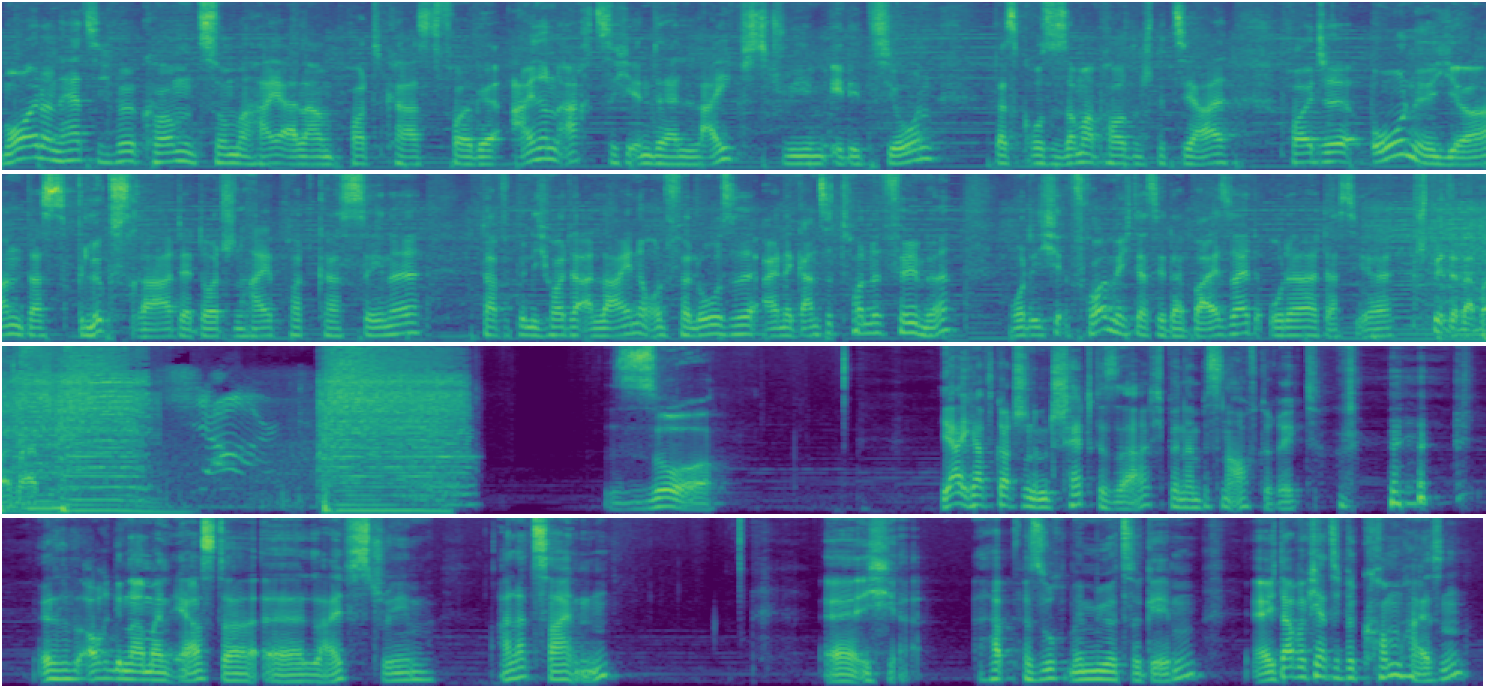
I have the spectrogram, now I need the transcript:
Moin und herzlich willkommen zum High Alarm Podcast Folge 81 in der Livestream Edition. Das große Sommerpausen-Spezial. Heute ohne Jörn, das Glücksrad der deutschen High Podcast Szene. Dafür bin ich heute alleine und verlose eine ganze Tonne Filme. Und ich freue mich, dass ihr dabei seid oder dass ihr später dabei seid. So. Ja, ich habe es gerade schon im Chat gesagt. Ich bin ein bisschen aufgeregt. Es ist original mein erster äh, Livestream aller Zeiten. Äh, ich habe versucht, mir Mühe zu geben. Äh, ich darf euch herzlich willkommen heißen.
